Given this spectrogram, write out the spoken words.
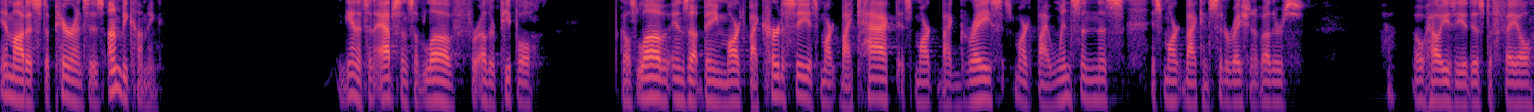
Immodest appearance is unbecoming. Again, it's an absence of love for other people because love ends up being marked by courtesy, it's marked by tact, it's marked by grace, it's marked by winsomeness, it's marked by consideration of others. Oh, how easy it is to fail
